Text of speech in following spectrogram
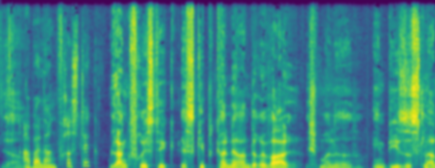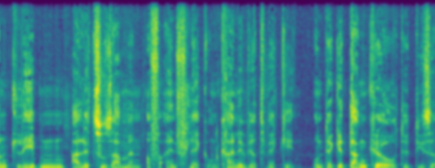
Ja. Aber langfristig? Langfristig, es gibt keine andere Wahl. Ich meine, in dieses Land leben alle zusammen auf einen Fleck und keine wird weggehen. Und der Gedanke oder diese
